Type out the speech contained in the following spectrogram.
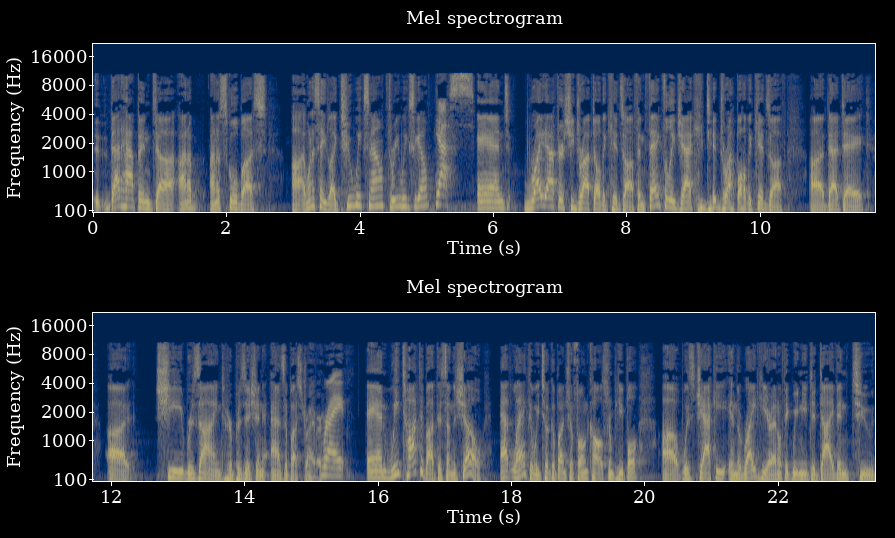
that happened uh, on a on a school bus. Uh, I want to say like two weeks now, three weeks ago. Yes. And right after she dropped all the kids off, and thankfully Jackie did drop all the kids off uh, that day, uh, she resigned her position as a bus driver. Right. And we talked about this on the show at length, and we took a bunch of phone calls from people. Uh, was Jackie in the right here? I don't think we need to dive into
